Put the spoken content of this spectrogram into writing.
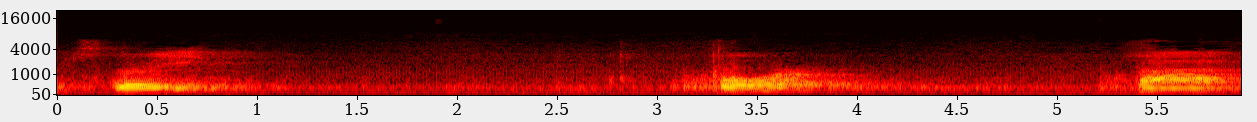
It's three, four, five.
